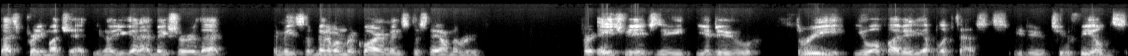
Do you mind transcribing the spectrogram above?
That's pretty much it. You know, you got to make sure that it meets the minimum requirements to stay on the roof. For HVHZ, you do three UL 580 uplift tests. You do two fields,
